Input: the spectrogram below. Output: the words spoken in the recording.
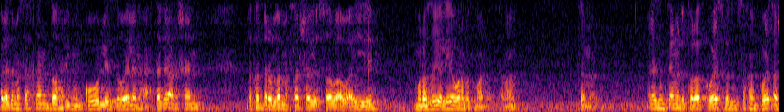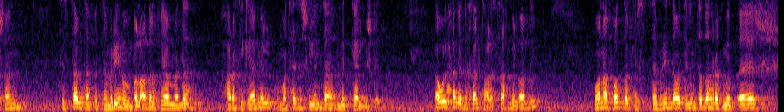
فلازم أسخن ظهري من كل الزوايا اللي أنا هحتاجها علشان لا قدر الله ما يحصلش أي إصابة أو أي إيه مرضية ليا وأنا بتمرن تمام؟ تمام. لازم تعمل إطالات كويس ولازم تسخن كويس عشان تستمتع في التمرين ويبقى العضله فيها مدى حركي كامل وما تحسش إن أنت متكلبش كده. أول حاجة دخلت على السحب الأرضي وأنا أفضل في التمرين دوت اللي أنت ظهرك ما يبقاش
